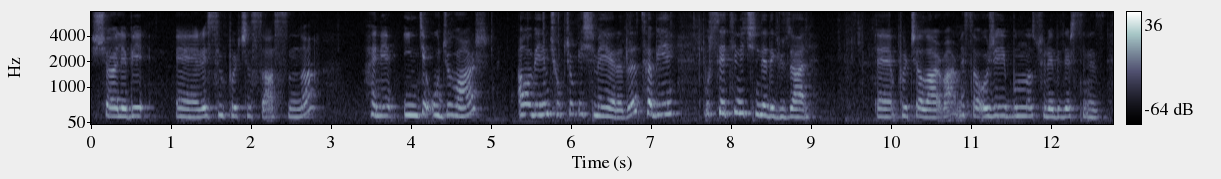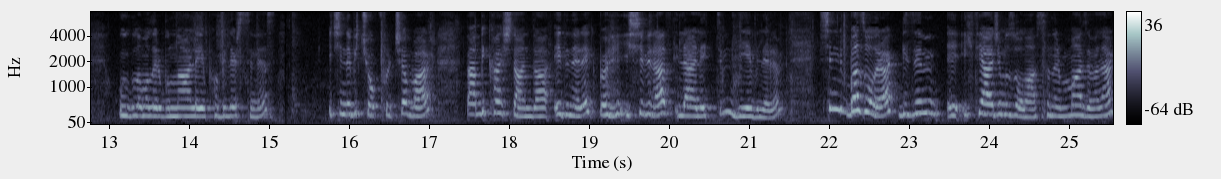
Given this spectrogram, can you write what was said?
şöyle bir e, resim fırçası aslında. Hani ince ucu var ama benim çok çok işime yaradı. Tabii bu setin içinde de güzel e, fırçalar var. Mesela ojeyi bununla sürebilirsiniz. Uygulamaları bunlarla yapabilirsiniz. İçinde birçok fırça var. Ben birkaç tane daha edinerek böyle işi biraz ilerlettim diyebilirim. Şimdi baz olarak bizim e, ihtiyacımız olan sanırım malzemeler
